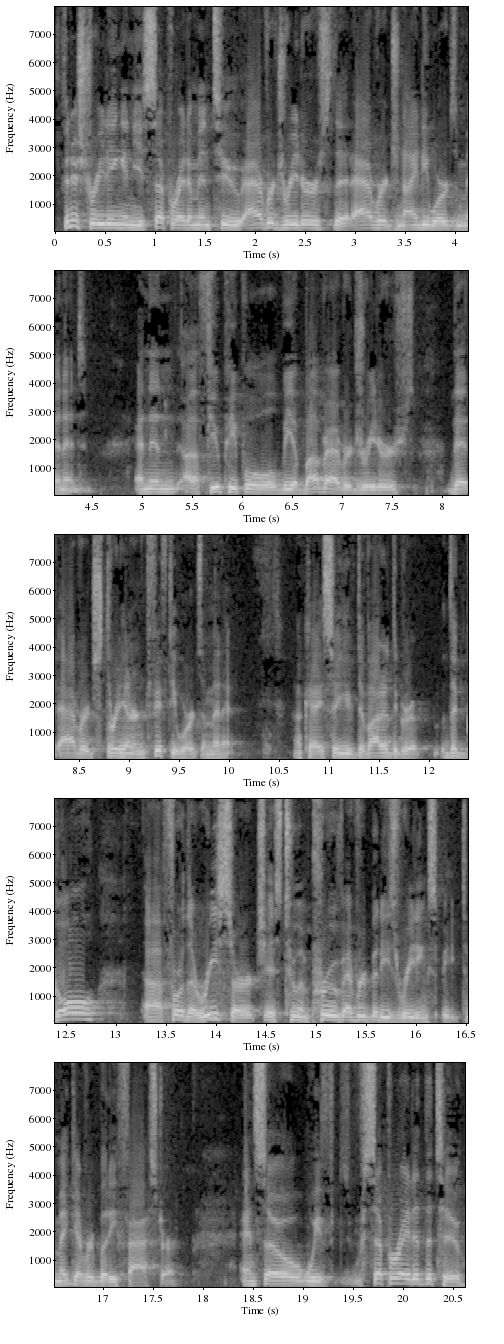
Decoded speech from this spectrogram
finished reading, and you separate them into average readers that average 90 words a minute, and then a few people will be above average readers that average 350 words a minute. Okay, so you've divided the group. The goal uh, for the research is to improve everybody's reading speed, to make everybody faster. And so we've separated the two,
